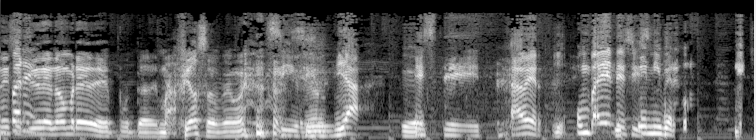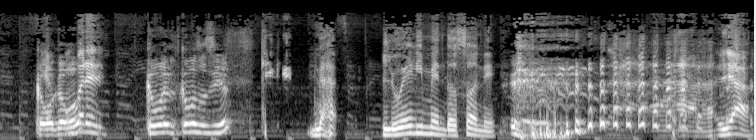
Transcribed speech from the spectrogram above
ese par- tiene nombre de puta, de mafioso. Sí, weón. ya. Este, a ver, un paréntesis. ¿Cómo, Un cómo? paréntesis. ¿Cómo, cómo socio? Na- Lueni Mendozone. Ah, ya,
